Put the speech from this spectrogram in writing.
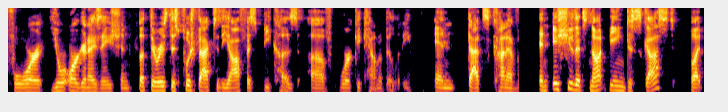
for your organization. But there is this pushback to the office because of work accountability. And that's kind of an issue that's not being discussed, but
